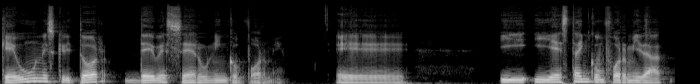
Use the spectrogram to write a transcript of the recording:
que un escritor debe ser un inconforme. Eh, y, esta inconformidad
